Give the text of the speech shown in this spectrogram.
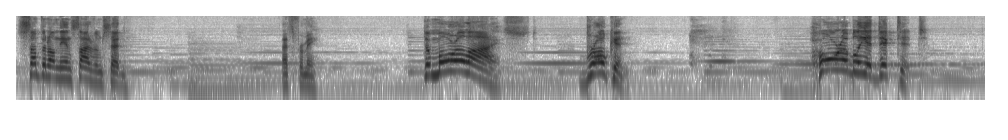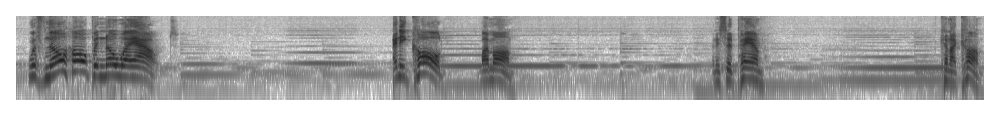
Something on the inside of him said, That's for me. Demoralized, broken, horribly addicted, with no hope and no way out. And he called my mom. And he said, Pam, can I come?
